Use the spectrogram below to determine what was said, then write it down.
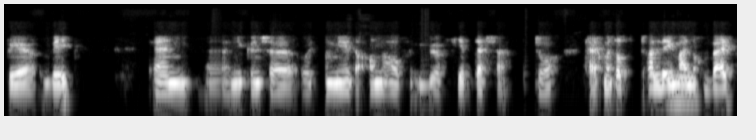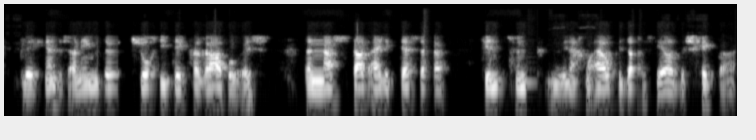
per week. En uh, nu kunnen ze meer dan anderhalve uur via Tessa zorg krijgen. Maar dat is alleen maar nog wijkverpleging. Dus alleen maar de zorg die declarabel is. Daarnaast staat eigenlijk Tessa 24 uur, nou, elke dag is die al beschikbaar.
